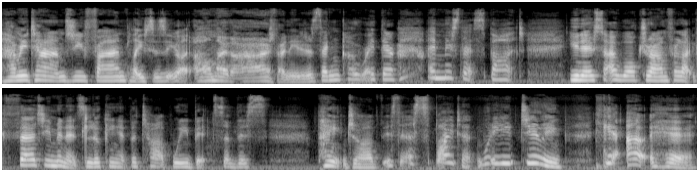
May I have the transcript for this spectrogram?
How many times do you find places that you're like, oh my gosh, I needed a second coat right there. I missed that spot. You know, so I walked around for like 30 minutes looking at the top wee bits of this paint job. Is it a spider? What are you doing? Get out of here.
